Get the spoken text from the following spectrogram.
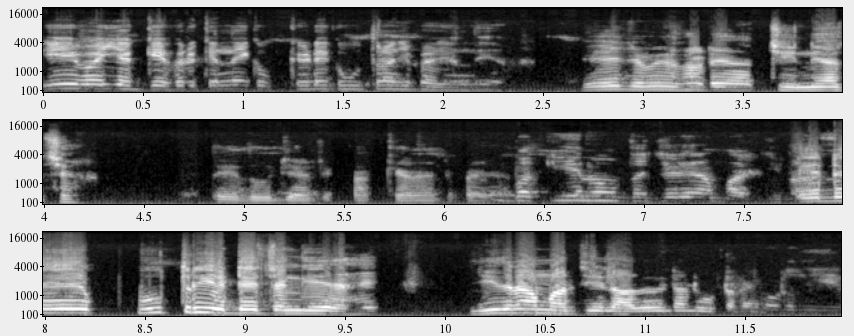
ਇਹ ਬਾਈ ਅੱਗੇ ਫਿਰ ਕਿੰਨੇ ਕੁ- ਕਿਹੜੇ ਕਬੂਤਰਾਂ 'ਚ ਪੈ ਜਾਂਦੇ ਆ? ਇਹ ਜਿਵੇਂ ਸਾਡੇ ਆ ਚੀਨਿਆਂ ਚ। ਤੇ ਦੂਜਿਆਂ ਚ ਕਾਕੇ ਵਾਲਿਆਂ ਚ ਪੈ ਜਾਂਦਾ। ਬਾਕੀ ਇਹਨੂੰ ਤਾਂ ਜਿਹੜੇ ਨਾਲ ਮਰਜ਼ੀ ਮਾਰ ਇਹਨੇ ਕਬੂਤਰੀ ਏਡੇ ਚੰਗੇ ਆ ਇਹ ਜਿਹਦੇ ਨਾਲ ਮਰਜ਼ੀ ਲਾ ਦਿਓ ਇਹਨਾਂ ਨੂੰ ਉੱਡਣਾ ਹੀ।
